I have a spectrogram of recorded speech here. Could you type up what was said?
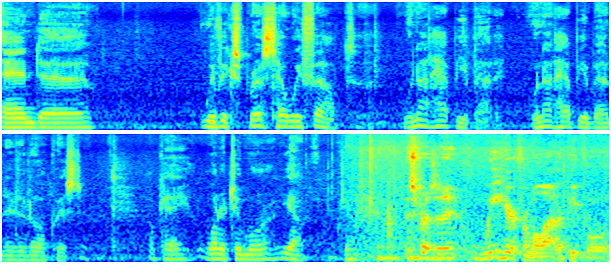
and uh, we've expressed how we felt. We're not happy about it. We're not happy about it at all, Kristen. Okay, one or two more. Yeah, Jim. Mr. President, we hear from a lot of people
